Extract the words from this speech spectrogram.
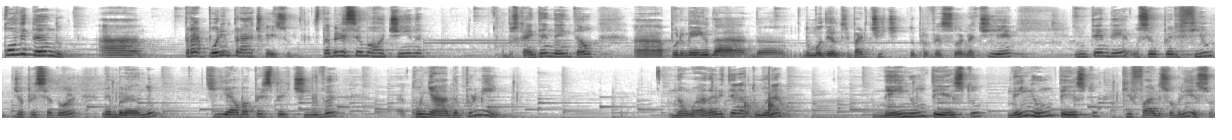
convidando a pra, pôr em prática isso. Estabelecer uma rotina, buscar entender então, por meio da, da, do modelo tripartite do professor Natier, entender o seu perfil de apreciador, lembrando que é uma perspectiva cunhada por mim. Não há na literatura nenhum texto, nenhum texto que fale sobre isso.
